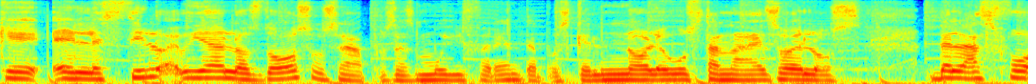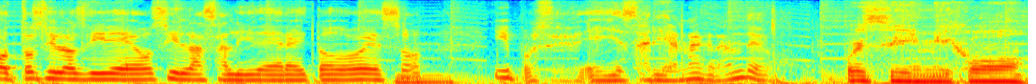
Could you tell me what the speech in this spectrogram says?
que el estilo de vida de los dos, o sea, pues es muy diferente, pues que él no le gusta nada eso de los de las fotos y los videos y la salidera y todo eso. Y pues ella es Ariana Grande. Pues sí, mijo.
